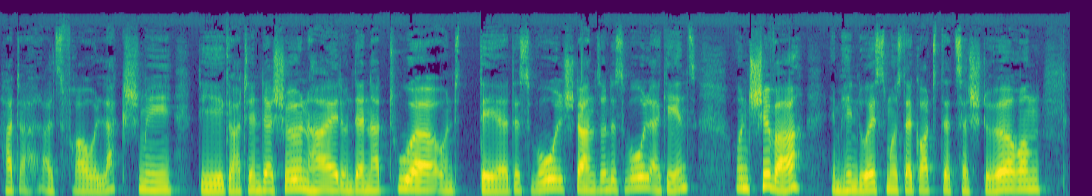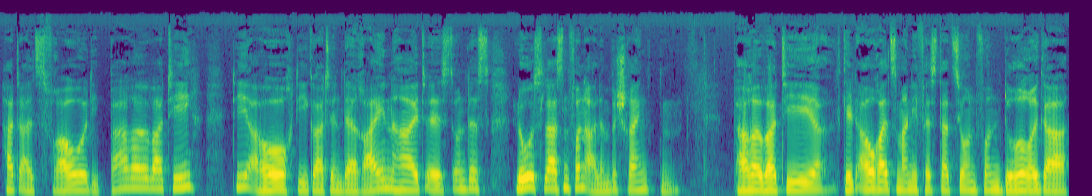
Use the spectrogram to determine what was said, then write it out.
hat als Frau Lakshmi, die Göttin der Schönheit und der Natur und der des Wohlstands und des Wohlergehens. Und Shiva, im Hinduismus der Gott der Zerstörung, hat als Frau die Parvati, die auch die Göttin der Reinheit ist und das Loslassen von allem Beschränkten. Parvati gilt auch als Manifestation von Durga,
